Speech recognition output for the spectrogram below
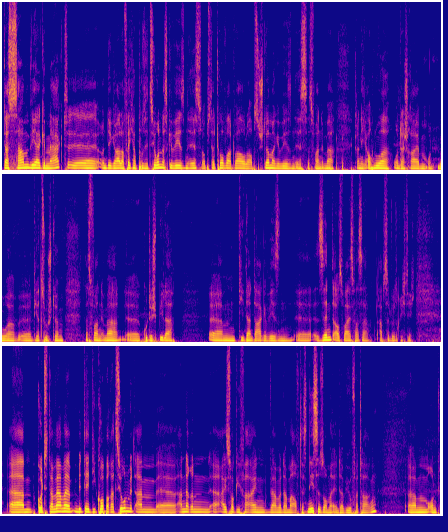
Das haben wir gemerkt äh, und egal auf welcher Position das gewesen ist, ob es der Torwart war oder ob es ein Stürmer gewesen ist, das waren immer, kann ich auch nur unterschreiben und nur äh, dir zustimmen, das waren immer äh, gute Spieler, ähm, die dann da gewesen äh, sind aus Weißwasser, absolut richtig. Ähm, gut, dann werden wir mit der die Kooperation mit einem äh, anderen äh, Eishockeyverein, werden wir da mal auf das nächste Sommerinterview vertagen ähm, und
